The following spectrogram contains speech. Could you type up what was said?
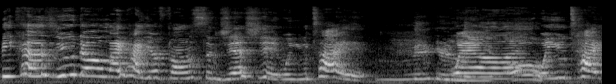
because you know, like how your phone suggests shit when you type. Niggerly. Well, oh. when you type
